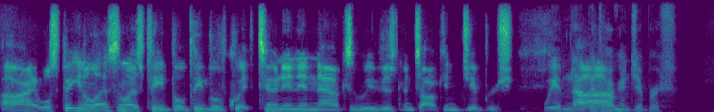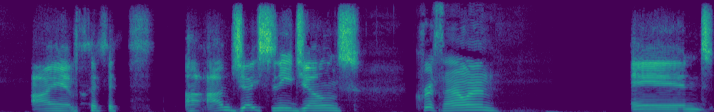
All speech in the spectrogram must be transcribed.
All right. Well, speaking of less and less people, people have quit tuning in now because we've just been talking gibberish. We have not been Um, talking gibberish. I am. I'm Jason E. Jones, Chris Allen, and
